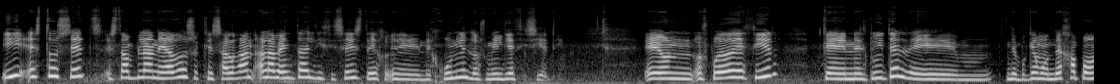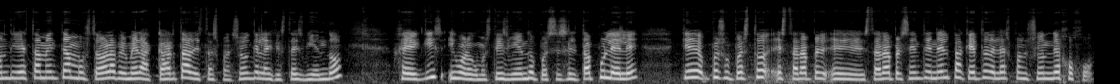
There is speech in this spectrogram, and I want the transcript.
Y estos sets están planeados que salgan a la venta el 16 de, eh, junio del 2017. os puedo decir que en el Twitter de, de, Pokémon de Japón directamente han mostrado la primera carta de esta expansión, que es la que estáis viendo, GX. Y bueno, como estáis viendo, pues es el Tapulele que por supuesto estará, eh, estará presente en el paquete de la expansión de Jojo.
